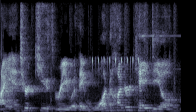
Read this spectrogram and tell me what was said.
I entered Q3 with a 100K deal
